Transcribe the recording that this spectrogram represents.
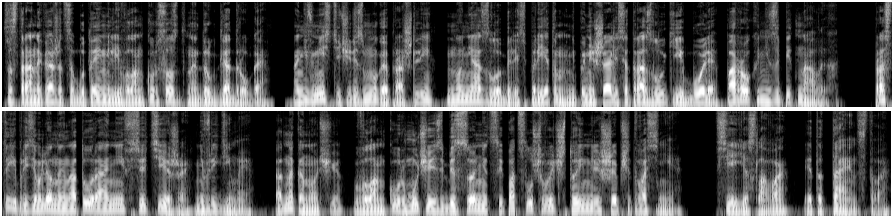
Со стороны кажется, будто Эмили и Воланкур созданы друг для друга. Они вместе через многое прошли, но не озлобились, при этом не помешались от разлуки и боли, порог не запятнал их. Простые приземленные натуры, они все те же, невредимые. Однако ночью Воланкур, мучаясь бессонницей, подслушивает, что Эмили шепчет во сне. Все ее слова — это таинство.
